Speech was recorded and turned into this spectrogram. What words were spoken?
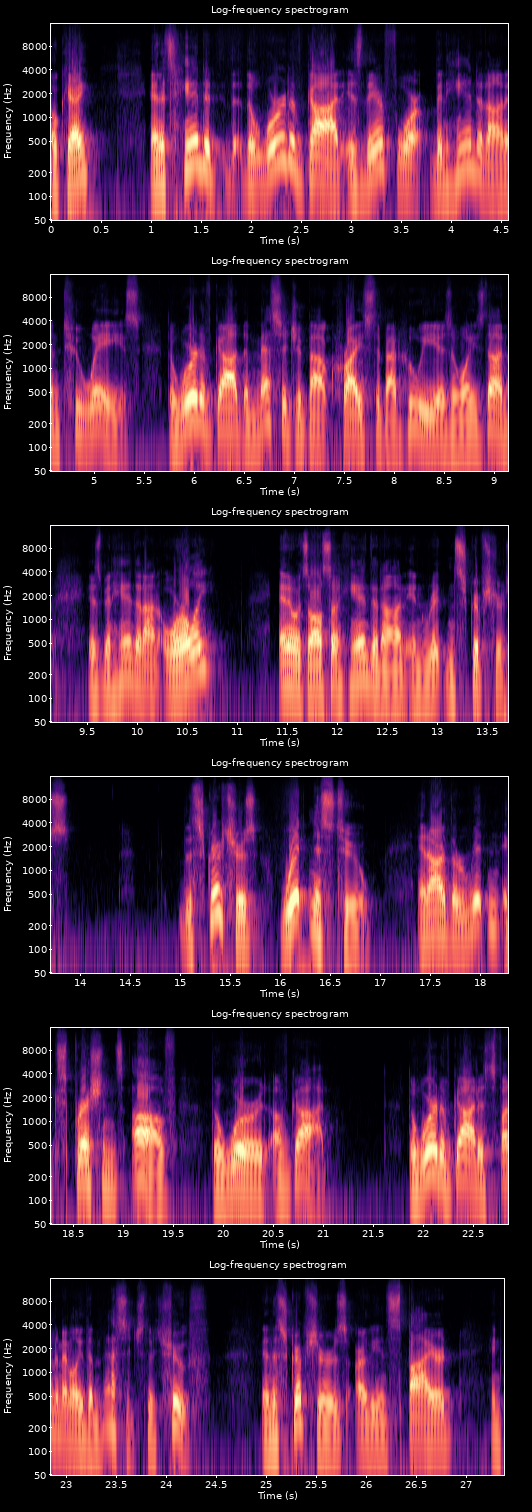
Okay? And it's handed, the Word of God is therefore been handed on in two ways. The Word of God, the message about Christ, about who He is and what He's done, has been handed on orally, and it was also handed on in written scriptures. The scriptures witness to and are the written expressions of the Word of God. The Word of God is fundamentally the message, the truth. And the scriptures are the inspired and,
